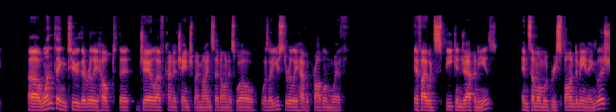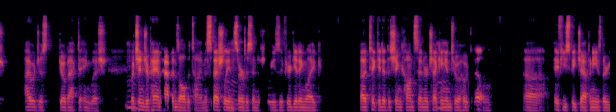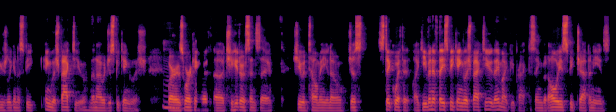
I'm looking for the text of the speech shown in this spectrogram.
uh, one thing too that really helped that JLF kind of changed my mindset on as well was I used to really have a problem with if I would speak in Japanese and someone would respond to me in English, I would just go back to English, which Mm. in Japan happens all the time, especially in Mm. service industries. If you're getting like a ticket at the Shinkansen or checking Mm. into a hotel, uh, if you speak Japanese, they're usually going to speak English back to you. Then I would just speak English. Whereas Mm. working with uh, Chihiro sensei, she would tell me, you know, just stick with it. Like even if they speak English back to you, they might be practicing, but always speak Japanese.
